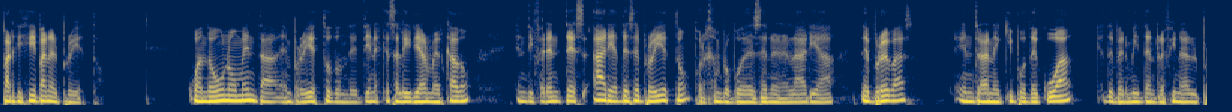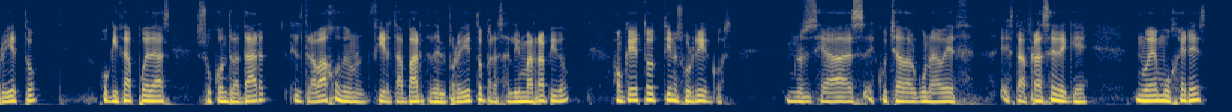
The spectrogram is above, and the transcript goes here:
participa en el proyecto. Cuando uno aumenta en proyectos donde tienes que salir ya al mercado, en diferentes áreas de ese proyecto, por ejemplo puede ser en el área de pruebas, entran equipos de QA que te permiten refinar el proyecto, o quizás puedas subcontratar el trabajo de una cierta parte del proyecto para salir más rápido, aunque esto tiene sus riesgos. No sé si has escuchado alguna vez esta frase de que nueve mujeres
